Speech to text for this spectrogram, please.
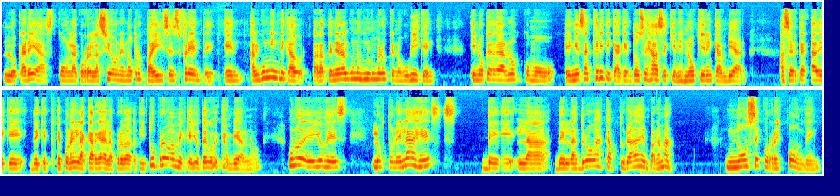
lo careas con la correlación en otros países frente en algún indicador, para tener algunos números que nos ubiquen y no quedarnos como en esa crítica que entonces hace quienes no quieren cambiar acerca de que, de que te ponen la carga de la prueba a ti. Tú pruébame que yo tengo que cambiar, ¿no? Uno de ellos es los tonelajes de, la, de las drogas capturadas en Panamá no se corresponden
